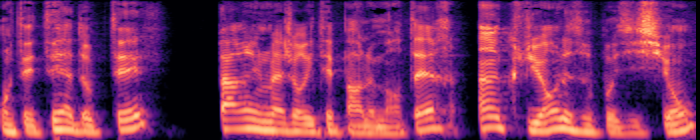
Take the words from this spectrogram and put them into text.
ont été adoptés par une majorité parlementaire, incluant les oppositions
